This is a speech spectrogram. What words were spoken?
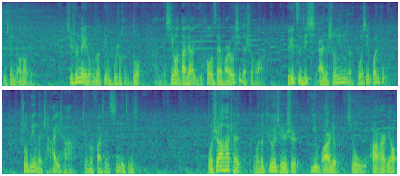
就先聊到这。其实内容呢，并不是很多啊，也希望大家以后在玩游戏的时候啊，对于自己喜爱的声音呢，多些关注，说不定再查一查，就能发现新的惊喜。我是阿哈晨，我的 QQ 群是一五二六九五二二幺。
